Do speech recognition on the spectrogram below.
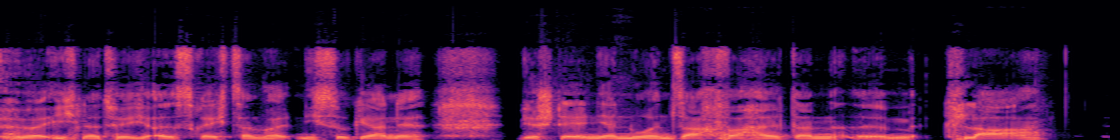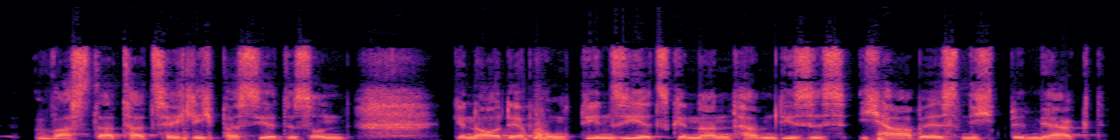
höre ich natürlich als Rechtsanwalt nicht so gerne. Wir stellen ja nur einen Sachverhalt dann ähm, klar, was da tatsächlich passiert ist. Und genau der Punkt, den Sie jetzt genannt haben, dieses Ich habe es nicht bemerkt.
